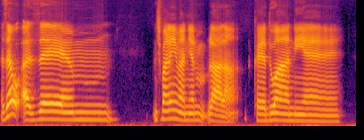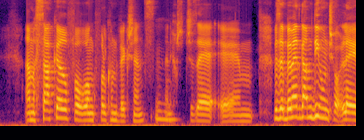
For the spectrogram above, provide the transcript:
אז זהו, אז אמ, נשמע לי מעניין לאללה. כידוע אני... Uh, I'm a sucker for wrongful convictions. Mm-hmm. אני חושבת שזה, um, וזה באמת גם דיון שעולה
